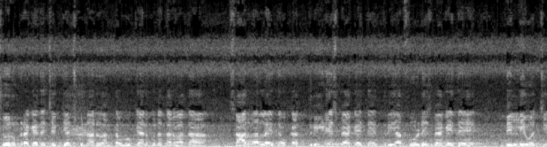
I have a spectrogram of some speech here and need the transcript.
షోరూమ్ ట్రాక్ అయితే చెక్ చేసుకున్నారు. అంతా ఓకే అనుకున్న తర్వాత సార్ వాళ్ళు అయితే ఒక త్రీ డేస్ బ్యాక్ అయితే three or four days back అయితే ఢిల్లీ వచ్చి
